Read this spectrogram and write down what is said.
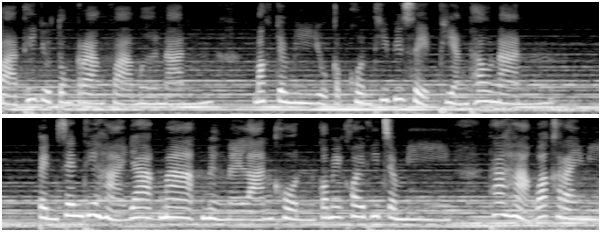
บาทที่อยู่ตรงกลางฝ่ามือนั้น มักจะมีอยู่กับคนที่พิเศษเพียงเท่านั้น เป็นเส้นที่หายากมากหนึ่งในล้านคนก็ไม่ค่อยที่จะมี ถ้าหากว่าใครมี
